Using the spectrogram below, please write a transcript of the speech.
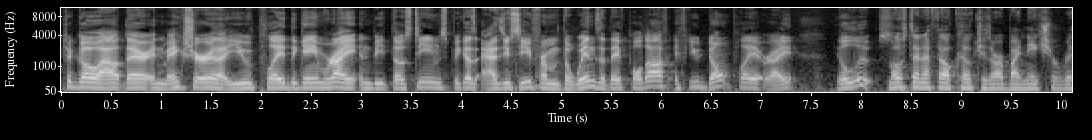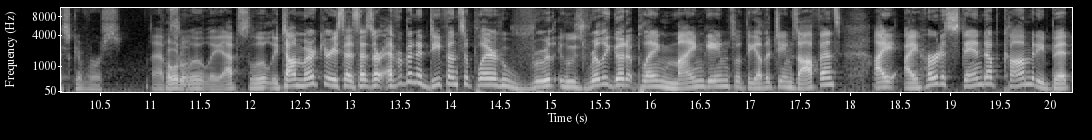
to go out there and make sure that you played the game right and beat those teams because as you see from the wins that they've pulled off, if you don't play it right, you'll lose. Most NFL coaches are by nature risk averse. Absolutely, absolutely. Tom Mercury says, "Has there ever been a defensive player who re- who's really good at playing mind games with the other team's offense?" I I heard a stand-up comedy bit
